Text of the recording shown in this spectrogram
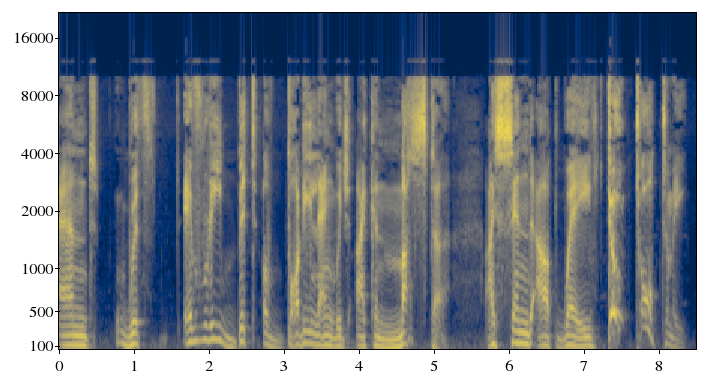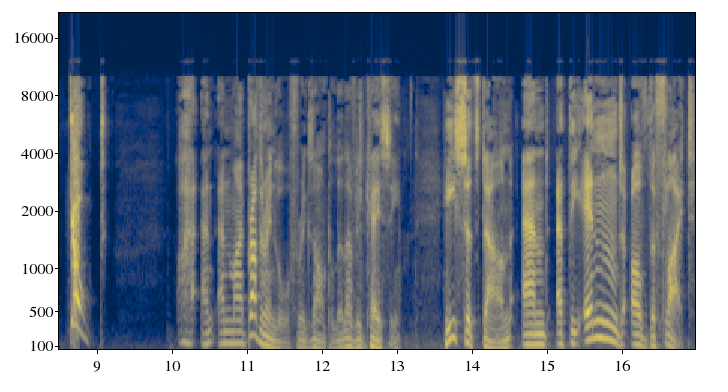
and with every bit of body language I can muster, I send out waves, don't talk to me, don't! Ah, And, and my brother-in-law, for example, the lovely Casey, he sits down and at the end of the flight,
